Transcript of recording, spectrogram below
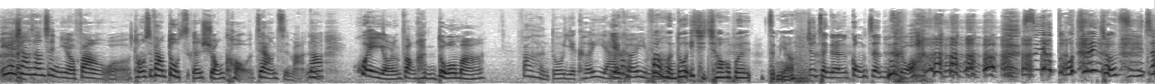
因为像上次你有放我同时放肚子跟胸口这样子嘛，那会有人放很多吗？放很多也可以啊，也可以放很多一起敲，会不会怎么样？就整个人共振很多，是求极致，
